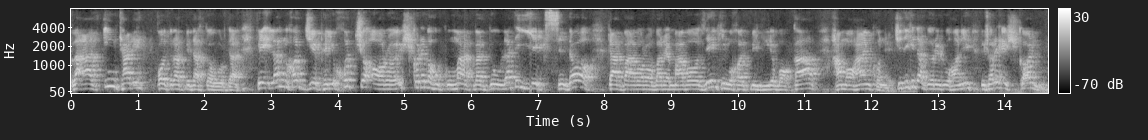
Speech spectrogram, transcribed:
و از این طریق قدرت به دست آوردن. فعلا می‌خواد جبهه خودش آرایش کنه و حکومت و دولت یک صدا در برابر موازی که می‌خواد بگیره با غرب هماهنگ کنه. چیزی که در دوره روحانی دچار اشکال بود.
